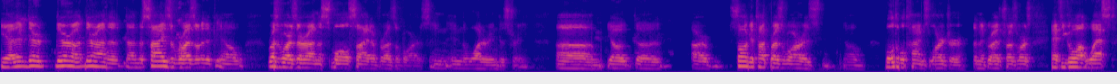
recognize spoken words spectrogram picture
yeah they're they're they're, uh, they're on the on the size of reservoir you know reservoirs are on the small side of reservoirs in in the water industry um, you know the our Saugatuck Reservoir is you know, multiple times larger than the Greenwich reservoirs. And if you go out west,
